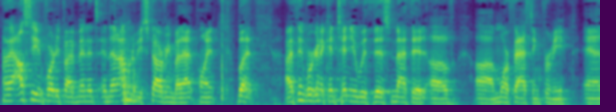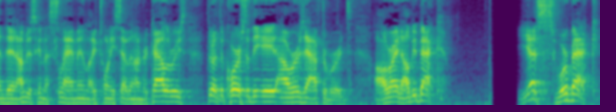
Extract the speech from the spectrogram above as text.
All right, I'll see you in 45 minutes, and then I'm going to be starving by that point. But I think we're going to continue with this method of uh, more fasting for me, and then I'm just going to slam in like 2,700 calories throughout the course of the eight hours afterwards. All right, I'll be back. Yes, we're back.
